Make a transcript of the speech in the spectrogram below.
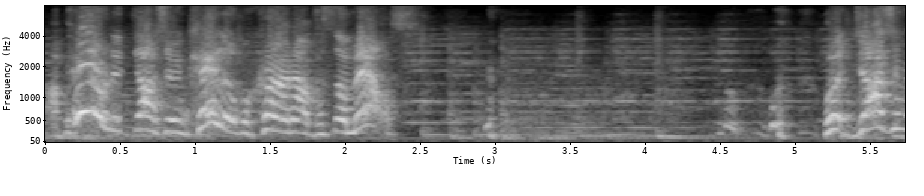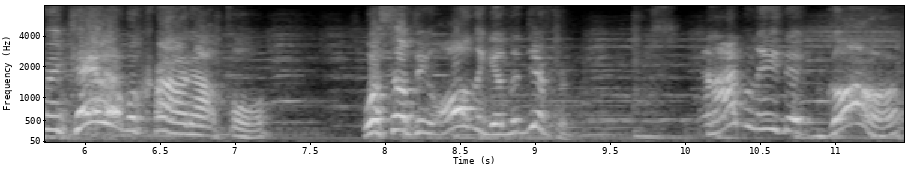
Apparently, Joshua and Caleb were crying out for something else. what Joshua and Caleb were crying out for was something altogether different. And I believe that God,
